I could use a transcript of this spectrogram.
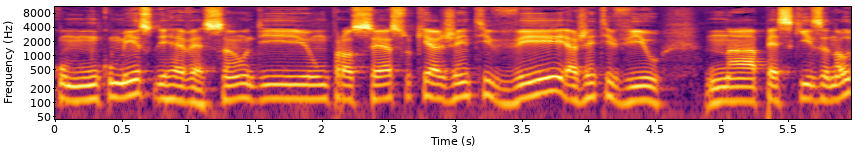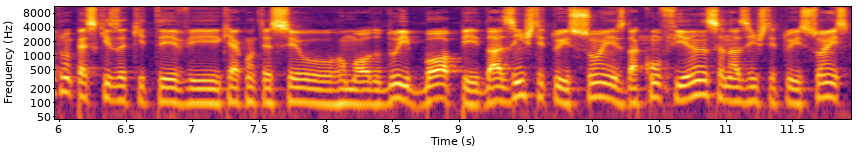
com- um começo de reversão de um processo que a gente vê, a gente viu na pesquisa, na última pesquisa que teve, que aconteceu, Romualdo, do IBOP, das instituições, da confiança nas instituições,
